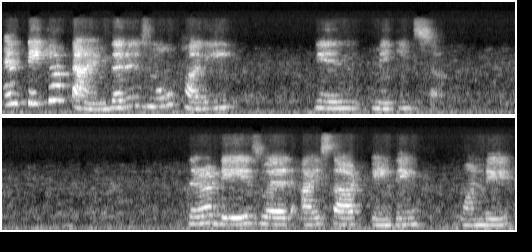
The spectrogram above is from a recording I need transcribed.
And take your time. There is no hurry in making stuff. There are days where I start painting one day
